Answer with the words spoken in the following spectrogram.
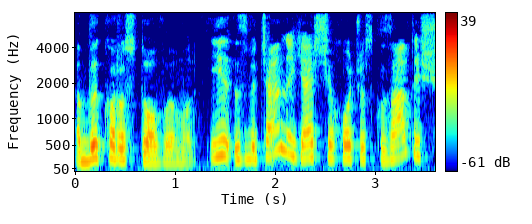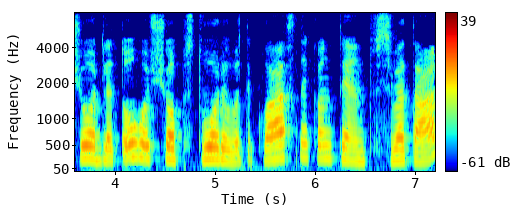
використовуємо. І, звичайно, я ще хочу сказати, що для того, щоб створювати класний контент в свята,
